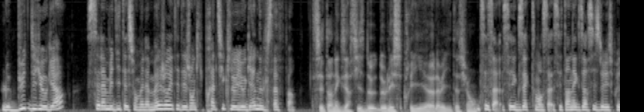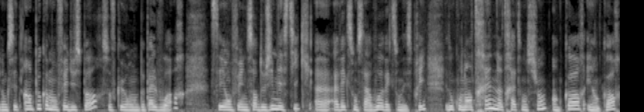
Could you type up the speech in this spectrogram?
le but du yoga, c'est la méditation. Mais la majorité des gens qui pratiquent le yoga ne le savent pas. C'est un exercice de, de l'esprit, euh, la méditation? C'est ça, c'est exactement ça. C'est un exercice de l'esprit. Donc c'est un peu comme on fait du sport, sauf qu'on ne peut pas le voir. C'est on fait une sorte de gymnastique euh, avec son cerveau, avec son esprit. Et donc on entraîne notre attention encore et encore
